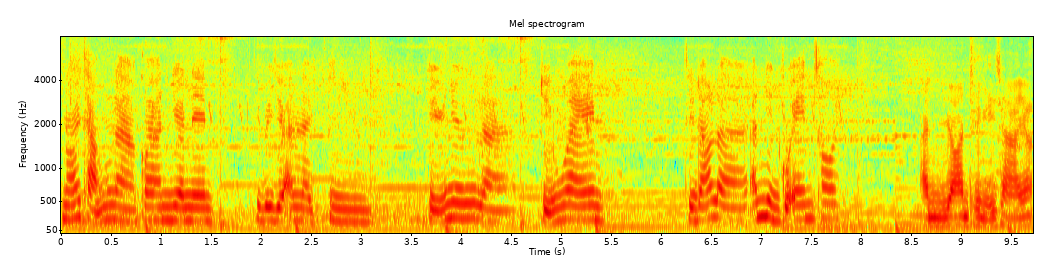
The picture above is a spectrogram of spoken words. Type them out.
nói thẳng là coi anh như anh em. Thì bây giờ anh là um, ừ, kiểu như là chuyện qua em. Thì đó là ánh nhìn của em thôi. Anh do anh suy nghĩ sai á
